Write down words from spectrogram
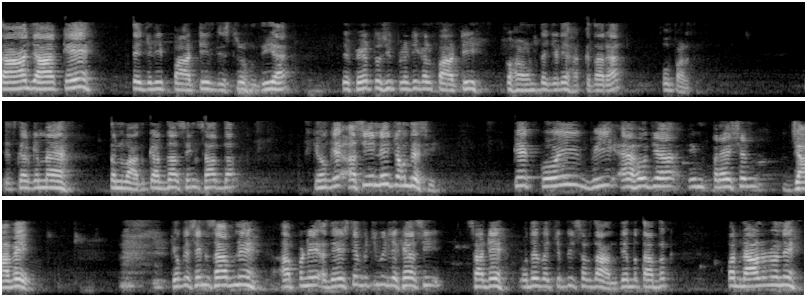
ਤਾਂ ਜਾ ਕੇ ਤੇ ਜਿਹੜੀ ਪਾਰਟੀ ਰਜਿਸਟਰ ਹੁੰਦੀ ਆ, ਤੇ ਫਿਰ ਤੁਸੀਂ ਪੋਲੀਟੀਕਲ ਪਾਰਟੀ ਕਹਾਉਣ ਦੇ ਜਿਹੜੇ ਹੱਕਦਾਰ ਆ, ਉਹ ਬਣਦੇ ਇਸ ਕਰਕੇ ਮੈਂ ਧੰਨਵਾਦ ਕਰਦਾ ਸਿੰਘ ਸਾਹਿਬ ਦਾ, ਕਿਉਂਕਿ ਅਸੀਂ ਨਹੀਂ ਚਾਹੁੰਦੇ ਸੀ ਕਿ ਕੋਈ ਵੀ ਇਹੋ ਜਿਹਾ ਇੰਪ੍ਰੈਸ਼ਨ ਜਾਵੇ। ਕਿਉਂਕਿ ਸਿੰਘ ਸਾਹਿਬ ਨੇ ਆਪਣੇ ਆਦੇਸ਼ ਦੇ ਵਿੱਚ ਵੀ ਲਿਖਿਆ ਸੀ, ਸਾਡੇ ਉਹਦੇ ਵਿੱਚ ਵੀ ਸੰਵਿਧਾਨ ਦੇ ਮੁਤਾਬਕ, ਪਰ ਨਾਲ ਉਹਨਾਂ ਨੇ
